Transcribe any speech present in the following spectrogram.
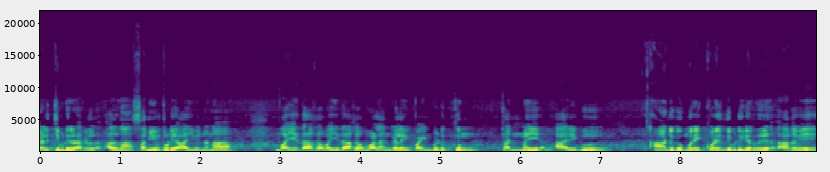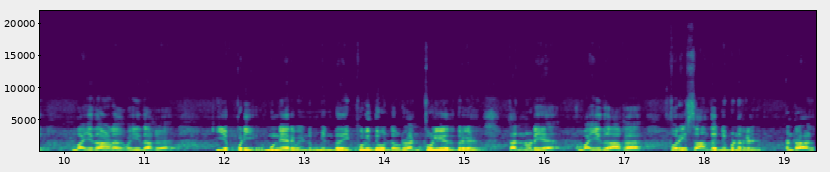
கழித்து விடுகிறார்கள். அதுதான் சமீபத்துடைய ஆய்வு என்னென்னா வயதாக வயதாக வளங்களை பயன்படுத்தும் தன்மை அறிவு அணுகுமுறை குறைந்து விடுகிறது. ஆகவே வயதான வயதாக எப்படி முன்னேற வேண்டும் என்பதை புரிந்து கொண்டவர்களால் தொழிலதிபர்கள் தன்னுடைய வயது ஆக துறை சார்ந்த நிபுணர்கள் என்றால்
